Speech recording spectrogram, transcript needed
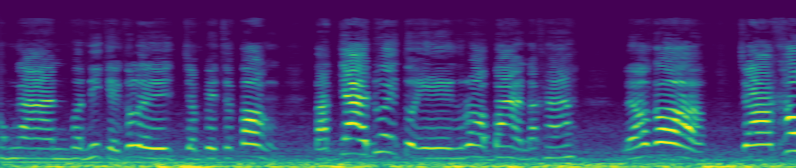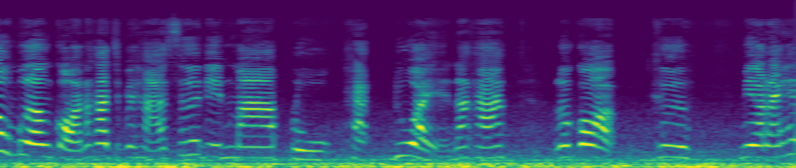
ทำงาน วันนี้เกียรติก็เลยจำเป็นจะต้องตัดหญ้าด้วยตัวเองรอบบ้านนะคะ แล้วก็จะเข้าเมืองก่อนนะคะ จะไปหาซื้อดินมาปลูกผักด้วยนะคะ แล้วก็คือ มีอะไรให้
